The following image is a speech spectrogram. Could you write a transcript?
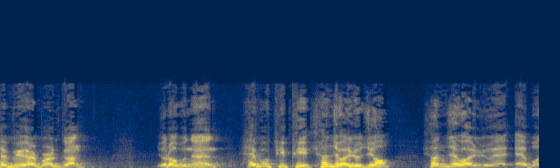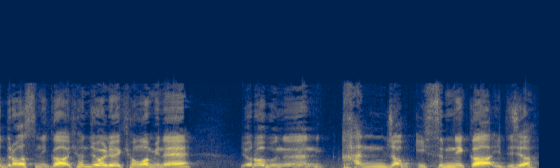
have you ever gone? 여러분은 have pp 현재 완료죠? 현재 완료에 ever 들어갔으니까 현재 완료의 경험이네. 여러분은 간 적 있습니까? 이 뜻이야.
